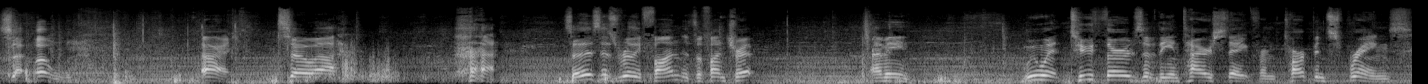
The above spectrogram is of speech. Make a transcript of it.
So, oh, all right. So, uh, so this is really fun. It's a fun trip. I mean, we went two thirds of the entire state from Tarpon Springs,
